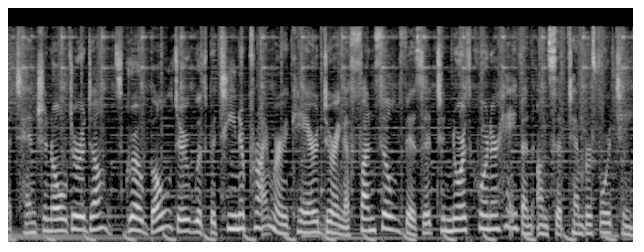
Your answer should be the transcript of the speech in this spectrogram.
Attention older adults, grow bolder with Patina Primary Care during a fun-filled visit to North Corner Haven on September 14th.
